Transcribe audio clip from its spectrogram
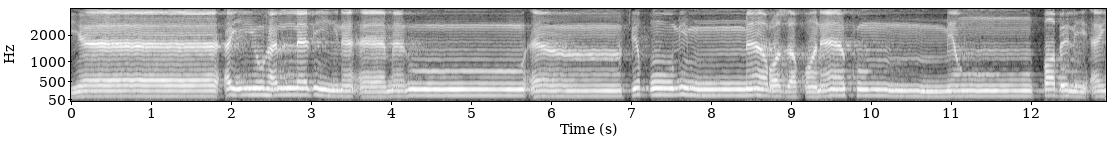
يَا أَيُّهَا الَّذِينَ آمَنُوا أَنفِقُوا مِمَّا رَزَقْنَاكُم مِّن قَبْلِ أَن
